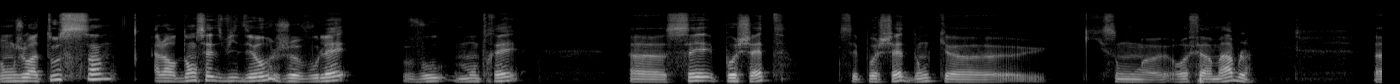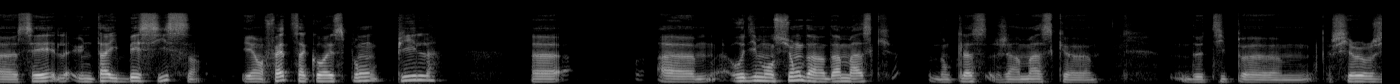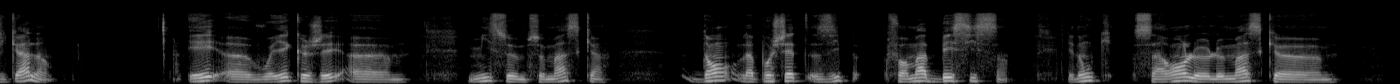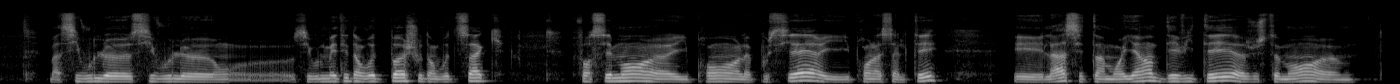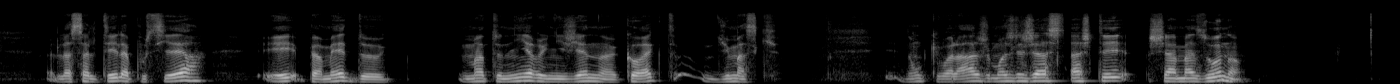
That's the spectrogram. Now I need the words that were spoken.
Bonjour à tous. Alors dans cette vidéo, je voulais vous montrer euh, ces pochettes. Ces pochettes donc euh, qui sont euh, refermables. C'est une taille B6 et en fait ça correspond pile aux dimensions d'un masque. Donc là j'ai un masque de type chirurgical et euh, vous voyez que j'ai euh, mis ce, masque dans la pochette zip format B6. Et donc ça rend le, masque, euh, bah, si, vous le, si, vous le, si vous le mettez dans votre poche ou dans votre sac, forcément il prend la poussière, il prend la saleté. Et là c'est un moyen d'éviter justement la saleté, la poussière et permet de maintenir une hygiène correcte du masque. Donc voilà, moi je l'ai acheté chez Amazon.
